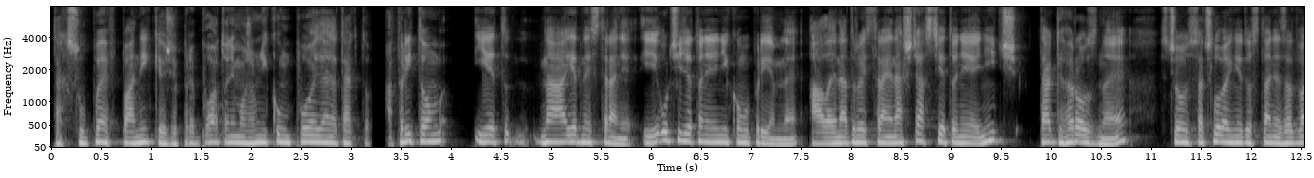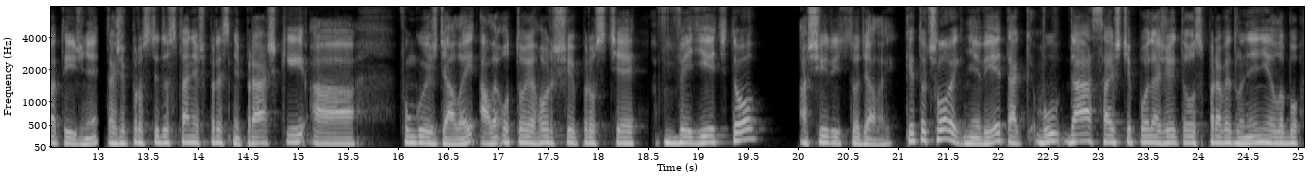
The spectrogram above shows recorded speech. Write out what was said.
tak sú úplne v panike, že pre Boha to nemôžem nikomu povedať a takto. A pritom je to na jednej strane, je, určite to nie je nikomu príjemné, ale na druhej strane našťastie to nie je nič tak hrozné, z čoho sa človek nedostane za dva týždne, takže proste dostaneš presne prášky a funguješ ďalej, ale o to je horšie proste vedieť to a šíriť to ďalej. Keď to človek nevie, tak dá sa ešte povedať, že je to ospravedlnenie, lebo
